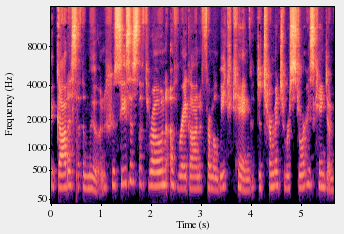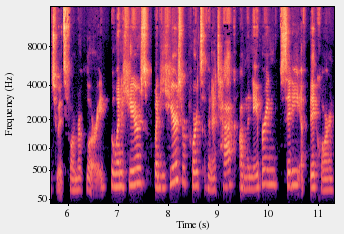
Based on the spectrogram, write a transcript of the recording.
the goddess of the moon, who seizes the throne of Rhaegon from a weak king, determined to restore his kingdom to its former glory. But when he hears when he hears reports of an attack on the neighboring city of Bighorn,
